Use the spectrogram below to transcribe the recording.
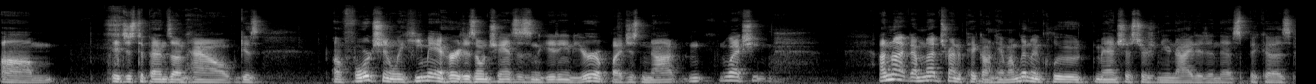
Um, it just depends on how because unfortunately he may have hurt his own chances in getting into Europe by just not. Well, actually, I'm not. I'm not trying to pick on him. I'm going to include Manchester United in this because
